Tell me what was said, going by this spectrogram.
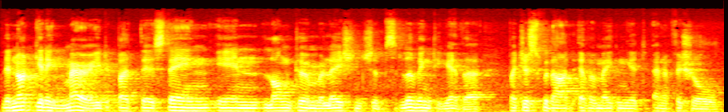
They're not getting married, but they're staying in long-term relationships, living together, but just without ever making it an official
